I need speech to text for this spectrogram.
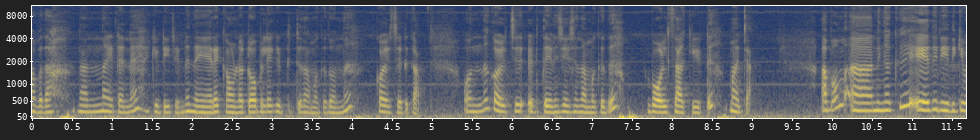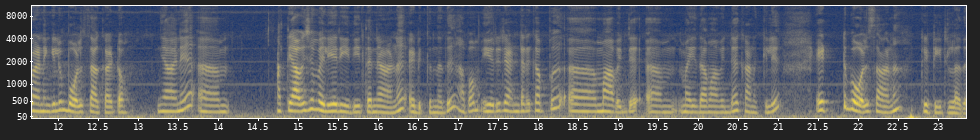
അപ്പോൾ ദാ നന്നായിട്ട് തന്നെ കിട്ടിയിട്ടുണ്ട്. നേരെ കൗണ്ടർ ടോപ്പിലേക്ക് ഇട്ടിട്ട് നമുക്കിതൊന്ന് കുഴച്ചെടുക്കാം. ഒന്ന് കുഴച്ച് എടുത്തതിന് ശേഷം നമുക്കിത് ബോൾസ് ആക്കിയിട്ട് മാറ്റാം. അപ്പം നിങ്ങൾക്ക് ഏത് രീതിക്ക് വേണമെങ്കിലും ബോൾസ് ആക്കാം കേട്ടോ ഞാൻ അത്യാവശ്യം വലിയ രീതിയിൽ തന്നെയാണ് എടുക്കുന്നത്. അപ്പം ഈ ഒരു രണ്ടര കപ്പ് മാവിന്റെ മൈദ മാവിന്റെ കണക്കിൽ എട്ട് ബോൾസാണ് കിട്ടിയിട്ടുള്ളത്.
